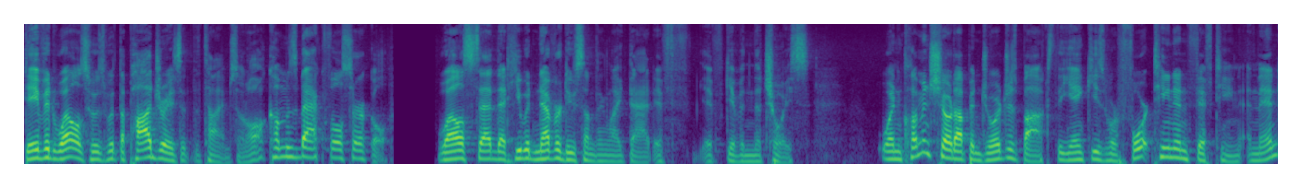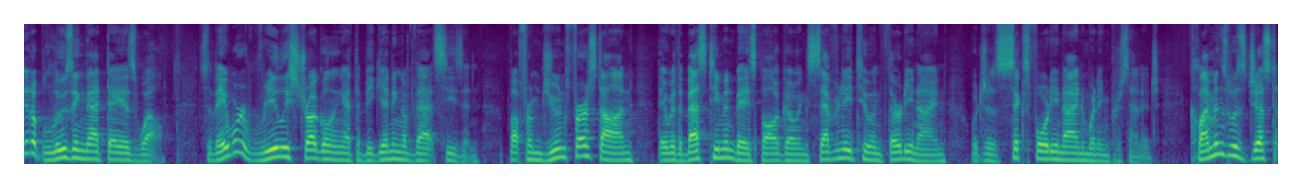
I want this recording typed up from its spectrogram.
David Wells, who was with the Padres at the time. So it all comes back full circle. Wells said that he would never do something like that if if given the choice. When Clemens showed up in George's box, the Yankees were 14 and 15, and they ended up losing that day as well. So they were really struggling at the beginning of that season. But from June 1st on, they were the best team in baseball, going 72 and 39, which is 649 winning percentage. Clemens was just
